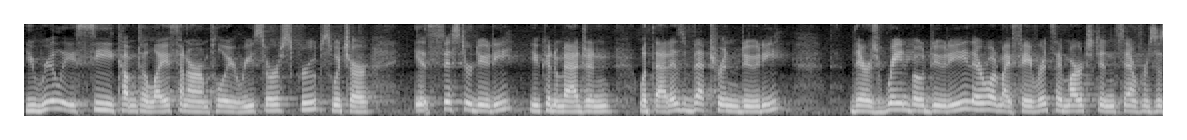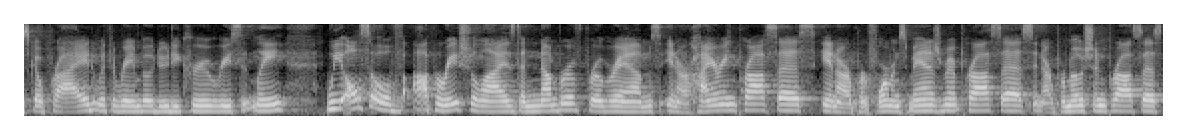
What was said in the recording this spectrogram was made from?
you really see come to life in our employee resource groups, which are it's sister duty. You can imagine what that is. Veteran duty. There's Rainbow Duty. They're one of my favorites. I marched in San Francisco Pride with the Rainbow Duty crew recently. We also have operationalized a number of programs in our hiring process, in our performance management process, in our promotion process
